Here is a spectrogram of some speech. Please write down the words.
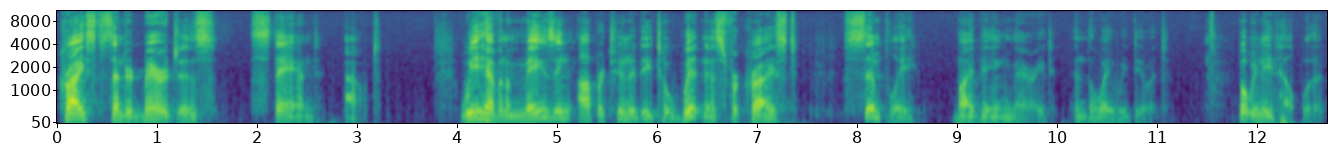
Christ centered marriages stand out. We have an amazing opportunity to witness for Christ simply by being married in the way we do it. But we need help with it.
